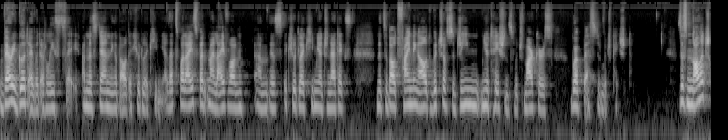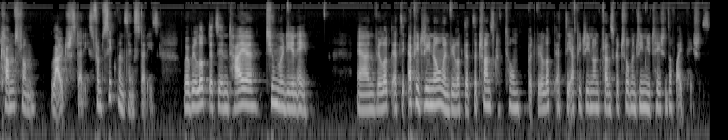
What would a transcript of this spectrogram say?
very good, I would at least say, understanding about acute leukemia. That's what I spent my life on, um, is acute leukemia genetics. And it's about finding out which of the gene mutations, which markers work best in which patient. This knowledge comes from large studies, from sequencing studies, where we looked at the entire tumor DNA and we looked at the epigenome and we looked at the transcriptome, but we looked at the epigenome, transcriptome, and gene mutations of white patients.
